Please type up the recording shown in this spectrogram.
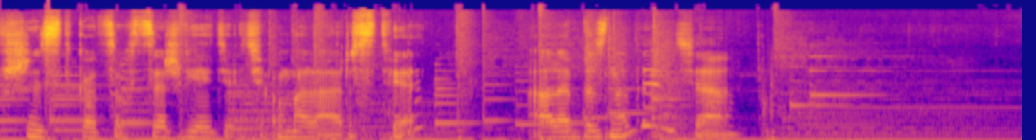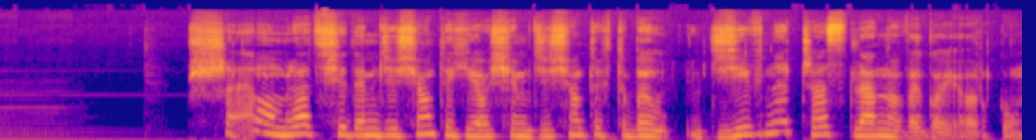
wszystko, co chcesz wiedzieć o malarstwie, ale bez nadęcia. Przełom lat 70. i 80. to był dziwny czas dla Nowego Jorku.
